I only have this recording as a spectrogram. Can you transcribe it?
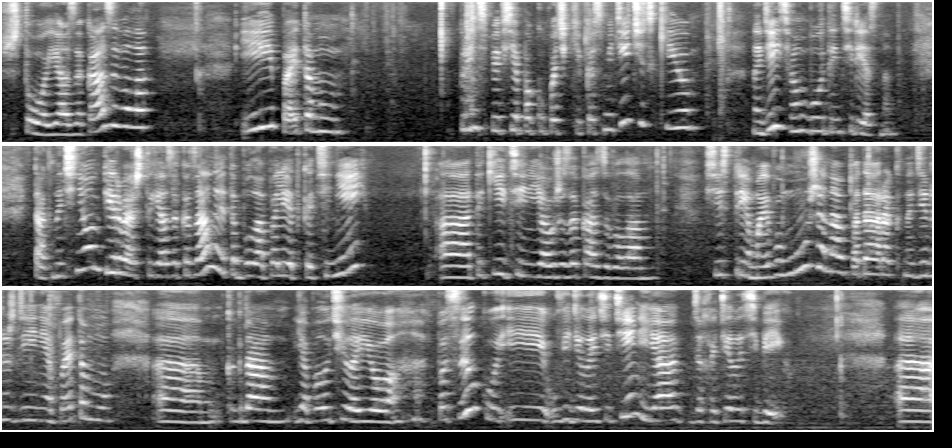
что я заказывала, и поэтому в принципе, все покупочки косметические. Надеюсь, вам будет интересно. Так, начнем. Первое, что я заказала, это была палетка теней. А, такие тени я уже заказывала сестре моего мужа на подарок на день рождения, поэтому, э, когда я получила ее посылку и увидела эти тени, я захотела себе их. Э,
